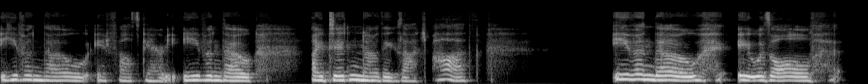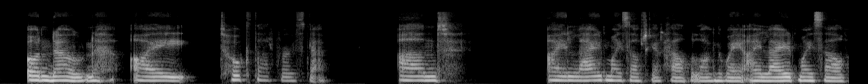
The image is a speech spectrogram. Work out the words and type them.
even though it felt scary, even though I didn't know the exact path, even though it was all unknown, I took that first step and I allowed myself to get help along the way. I allowed myself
